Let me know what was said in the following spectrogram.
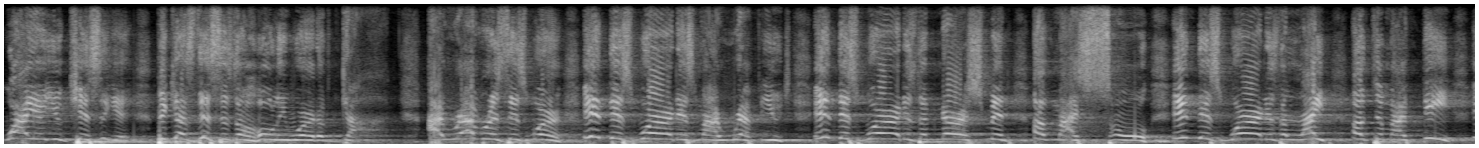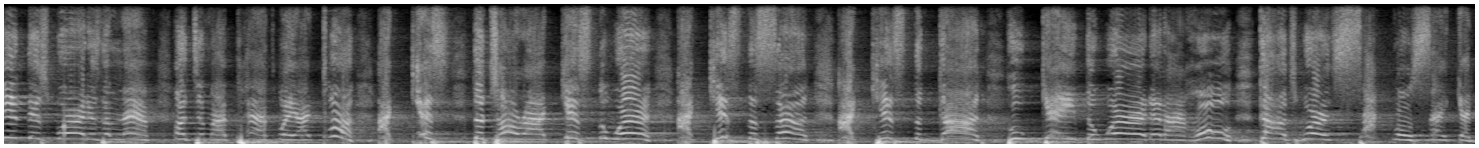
Why are you kissing it? Because this is the holy word of God. I reverence this word. In this word is my refuge. In this word is the nourishment of my soul. In this word is the light unto my feet. In this word is the lamp unto my pathway. I, uh, I kiss the Torah. I kiss the word. I kiss the Son. I kiss the God who gave the word. And I hold God's word sacrosanct and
